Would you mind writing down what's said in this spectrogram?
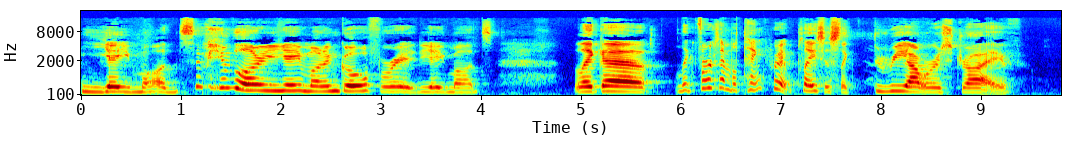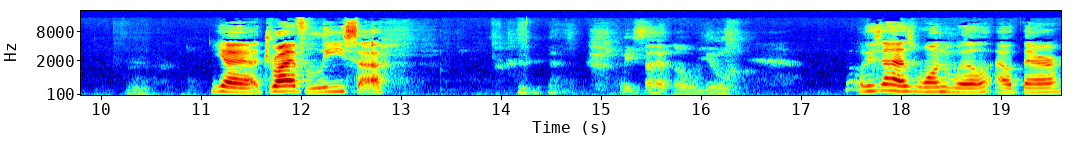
yay mods. People are yay mod and go for it, yay mods. Like uh like for example, Tank Place is like three hours drive. Yeah, drive Lisa. Lisa had no wheel. Lisa has one wheel out there.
